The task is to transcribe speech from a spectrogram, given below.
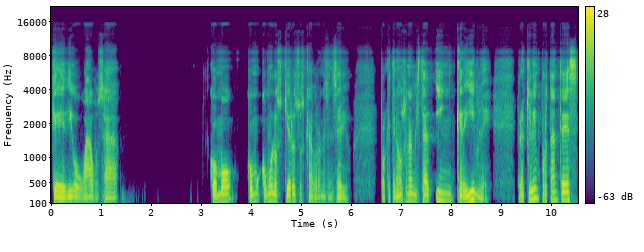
que digo, wow, o sea, ¿cómo, cómo, cómo los quiero esos cabrones, en serio? Porque tenemos una amistad increíble. Pero aquí lo importante es,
